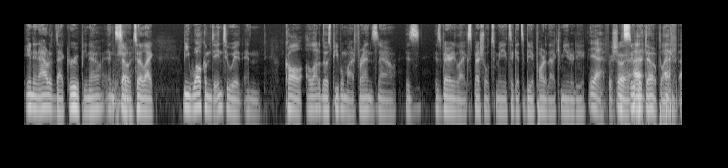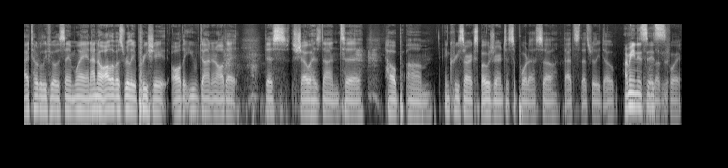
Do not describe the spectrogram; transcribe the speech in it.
in and out of that group, you know? And For so sure. to like be welcomed into it and call a lot of those people my friends now is is very like special to me to get to be a part of that community. Yeah, for sure. It's super I- dope, I, like- f- I totally feel the same way, and I know all of us really appreciate all that you've done and all that this show has done to help um, increase our exposure and to support us. So that's that's really dope. I mean, it's it's you for it.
